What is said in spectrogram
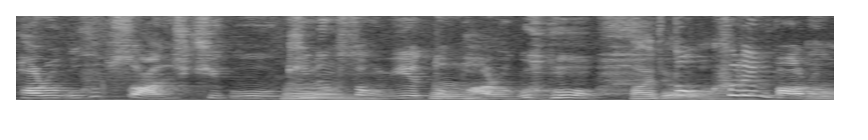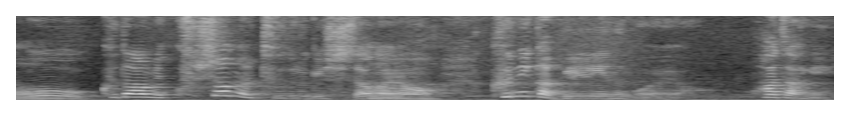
바르고 흡수 안 시키고 기능성 위에 또 바르고 음. 맞아. 어. 또 크림 바르고 그 다음에 쿠션을 두들기시잖아요. 그니까 밀리는 거예요 화장이.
